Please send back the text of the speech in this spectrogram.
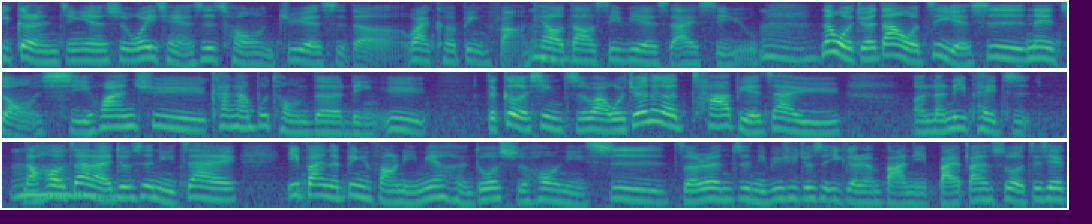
一个人经验是我以前也是从 GS 的外科病房跳到 CVS ICU，嗯，那我觉得当然我自己也是那种喜欢去看看不同的领域的个性之外，我觉得那个差别在于呃人力配置。然后再来就是你在一般的病房里面，很多时候你是责任制，你必须就是一个人把你白班所有这些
